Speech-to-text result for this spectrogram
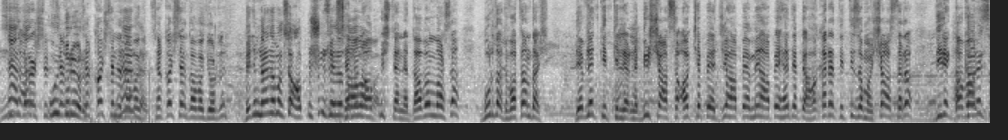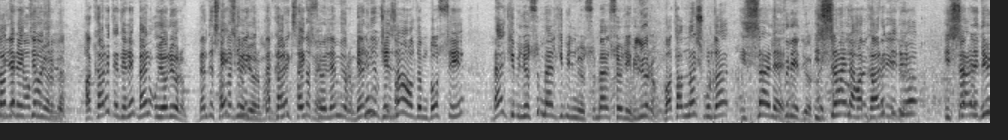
Siz Nereden? araştırın. Uyduruyorum. Sen, sen kaç tane dava Nereden? sen kaç tane dava gördün? Benim nereden baksan 60'ın üzerinde Senin davam var. 60 tane davan varsa burada da vatandaş devlet yetkililerine bir şahsa AKP, CHP, MHP, HDP hakaret ettiği zaman şahıslara direkt dava Hakaret zaten direkt dava ettirmiyorum ben. açılıyor. Hakaret edeni ben uyarıyorum. Ben de sana demek- ben Hakaret sana etme. söylemiyorum. Ben Benim diyorum ki ceza bak- aldığım dosyayı belki biliyorsun belki bilmiyorsun ben söyleyeyim. Biliyorum. Vatandaş burada İsrail'e Küfür ediyor. İsrail'e İsrail'e hakaret küfür ediyor. ediyor. İsrail'e İsrail'e diyor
